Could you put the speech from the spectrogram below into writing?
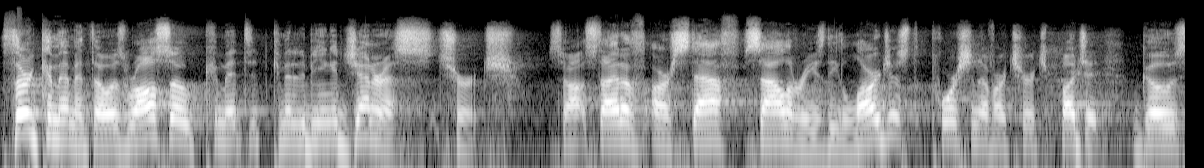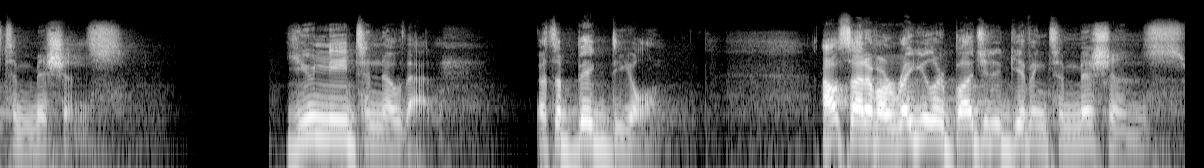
Third commitment, though, is we're also committed, committed to being a generous church. So, outside of our staff salaries, the largest portion of our church budget goes to missions. You need to know that. That's a big deal. Outside of our regular budgeted giving to missions,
